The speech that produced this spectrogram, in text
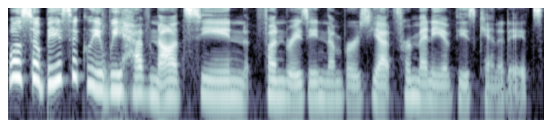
Well, so basically, we have not seen fundraising numbers yet for many of these candidates.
